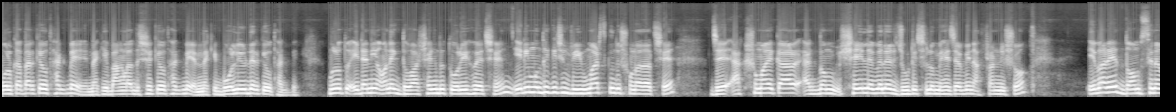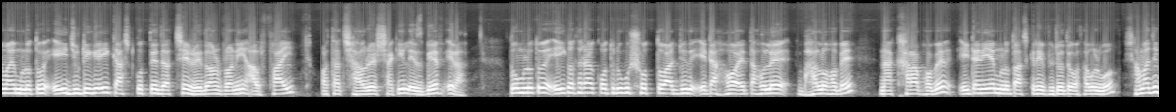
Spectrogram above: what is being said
কলকাতার কেউ থাকবে নাকি বাংলাদেশের কেউ থাকবে নাকি বলিউডের কেউ থাকবে? মূলত এটা নিয়ে অনেক ধোয়াশা কিন্তু তৈরি হয়েছে। এরই মধ্যে কিছু রিউমার্স কিন্তু শোনা যাচ্ছে যে এক সময়কার একদম সেই লেভেলের জুটি ছিল মেহেজাবিন আফরান নিশো। এবারে দম সিনেমায় মূলত এই জুটিকেই কাস্ট করতে যাচ্ছে রেদওয়ান রনি, আলফাই, অর্থাৎ শাহরের শাকিল এসবিএফ এরা। তো মূলত এই কথাটা কতটুকু সত্য? আর যদি এটা হয়, তাহলে ভালো হবে। না খারাপ হবে, এইটা নিয়ে মূলত আজকের এই ভিডিওতে কথা বলব। সামাজিক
